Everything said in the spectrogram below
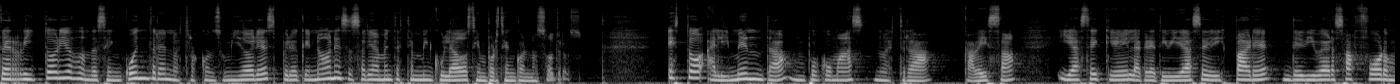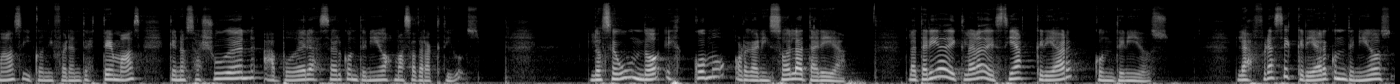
territorios donde se encuentren nuestros consumidores, pero que no necesariamente estén vinculados 100% con nosotros. Esto alimenta un poco más nuestra cabeza y hace que la creatividad se dispare de diversas formas y con diferentes temas que nos ayuden a poder hacer contenidos más atractivos. Lo segundo es cómo organizó la tarea. La tarea de Clara decía crear contenidos. La frase crear contenidos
